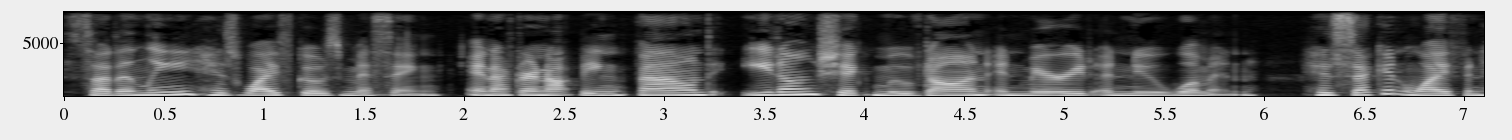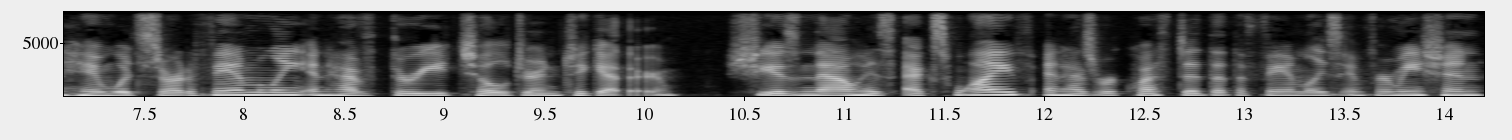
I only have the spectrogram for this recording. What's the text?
Suddenly, his wife goes missing, and after not being found, Lee Dong-shik moved on and married a new woman. His second wife and him would start a family and have three children together. She is now his ex wife and has requested that the family's information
